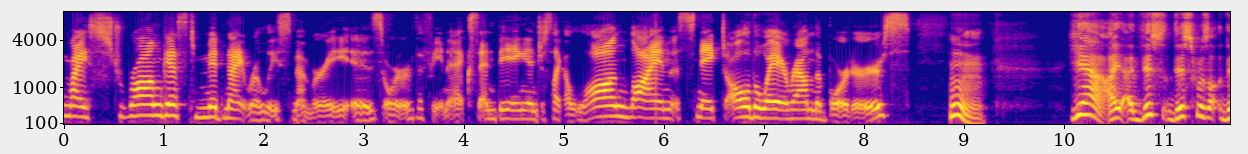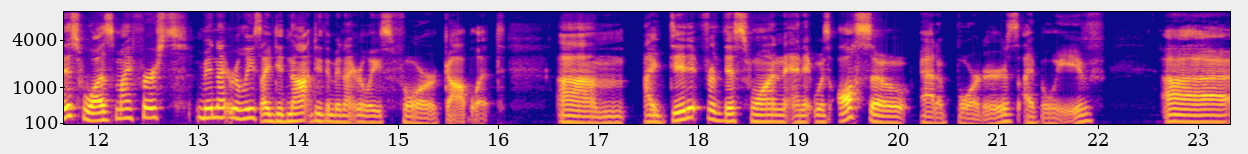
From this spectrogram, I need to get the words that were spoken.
my strongest midnight release memory is Order of the Phoenix and being in just like a long line that snaked all the way around the borders. Hmm. Yeah, I, I, this this was this was my first midnight release. I did not do the midnight release for Goblet. Um, I did it for this one, and it was also at a Borders, I believe. Uh,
